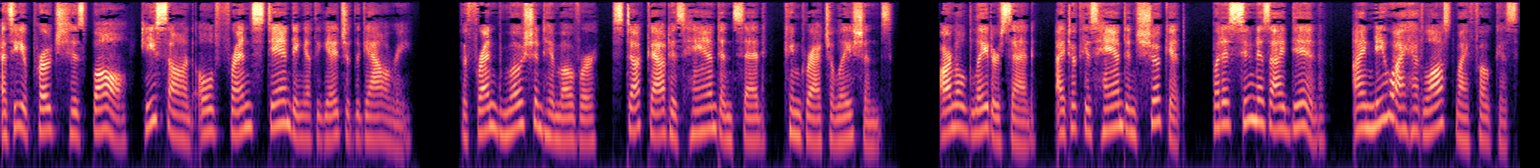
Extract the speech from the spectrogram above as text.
As he approached his ball, he saw an old friend standing at the edge of the gallery. The friend motioned him over, stuck out his hand, and said, Congratulations. Arnold later said, I took his hand and shook it, but as soon as I did, I knew I had lost my focus.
